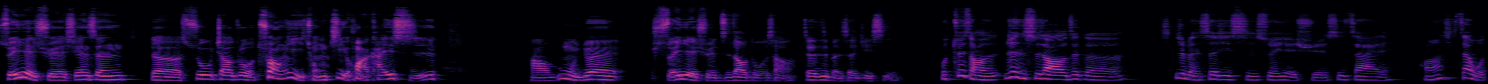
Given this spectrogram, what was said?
水野学先生的书，叫做《创意从计划开始》。好，木你对水野学知道多少？这个日本设计师，我最早认识到这个日本设计师水野学是在好像是在我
